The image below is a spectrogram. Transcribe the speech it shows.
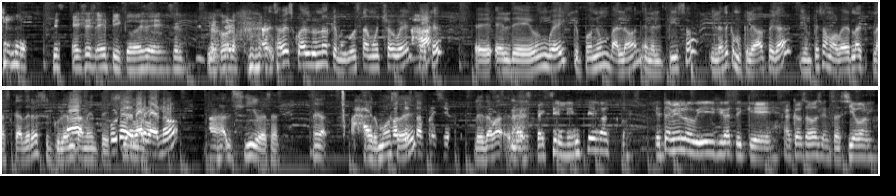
Ese es épico, ese es el mejor. ¿Sabes cuál uno que me gusta mucho, güey. Jorge? Eh, el de un güey que pone un balón en el piso y le hace como que le va a pegar y empieza a mover la- las caderas suculentamente. Uno Sí, de barba, ¿no? Ajá, sí, güey, o sea, mira, hermoso, ¿eh? Está precioso. Le daba, Ah, le- está excelente, vato. Yo también lo vi, fíjate que ha causado sensación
